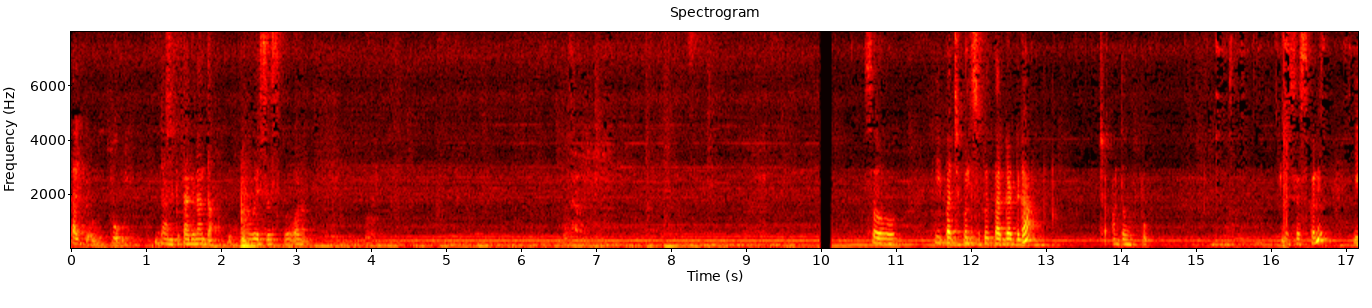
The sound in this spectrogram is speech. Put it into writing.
కలిపి ఉప్పు దానికి తగినంత ఉప్పు వేసేసుకోవాలి. సో ఈ పచ్చి పులుసుకు తగ్గట్టుగా అంత ఉప్పు వేసేసుకొని ఈ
